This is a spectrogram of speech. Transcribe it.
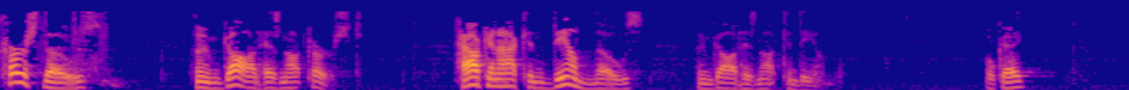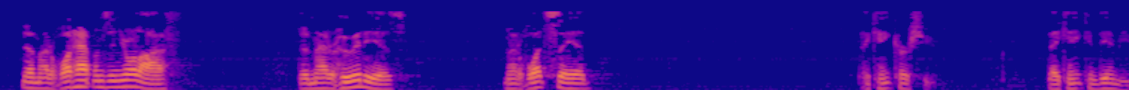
curse those whom God has not cursed? How can I condemn those whom God has not condemned? Okay? Doesn't matter what happens in your life, doesn't matter who it is, no matter what's said, they can't curse you. They can't condemn you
